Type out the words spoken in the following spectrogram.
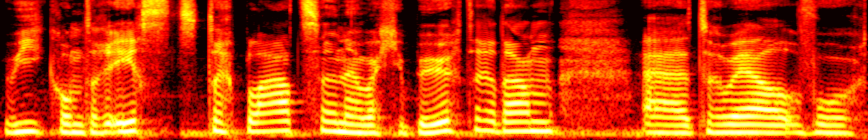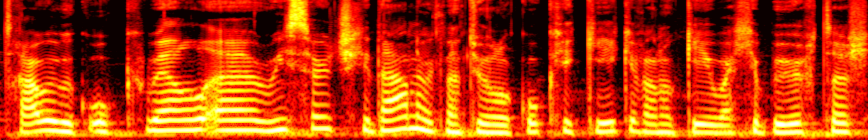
wie komt er eerst ter plaatse en wat gebeurt er dan. Uh, terwijl voor trouw heb ik ook wel research gedaan. Heb ik natuurlijk ook gekeken van oké, wat gebeurt er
